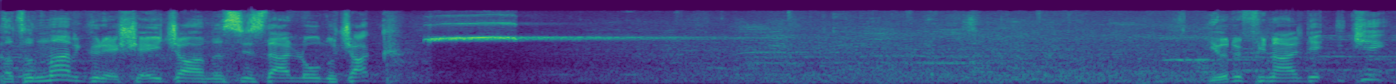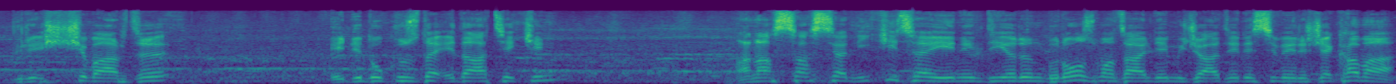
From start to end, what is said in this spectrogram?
kadınlar güreş heyecanı sizlerle olacak. Yarı finalde iki güreşçi vardı. 59'da Eda Tekin. Anastasia Nikita'ya yenildi. Yarın bronz madalya mücadelesi verecek ama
